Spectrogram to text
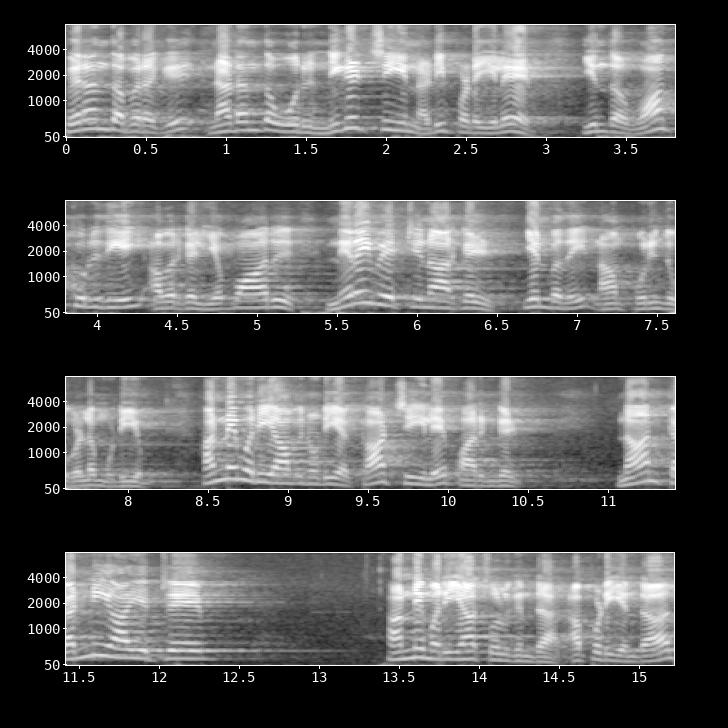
பிறந்த பிறகு நடந்த ஒரு நிகழ்ச்சியின் அடிப்படையிலே இந்த வாக்குறுதியை அவர்கள் எவ்வாறு நிறைவேற்றினார்கள் என்பதை நாம் புரிந்து கொள்ள முடியும். அன்னை மரியாவினுடைய காட்சியிலே பாருங்கள். நான் கண்ணி ஆயிற்றே அன்னை மரியா சொல்கின்றார். அப்படி என்றால்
